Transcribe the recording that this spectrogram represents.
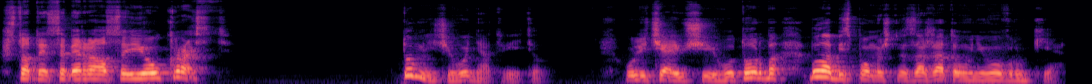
что ты собирался ее украсть. Том ничего не ответил. Уличающая его торба была беспомощно зажата у него в руке,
